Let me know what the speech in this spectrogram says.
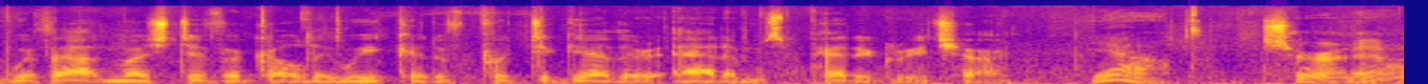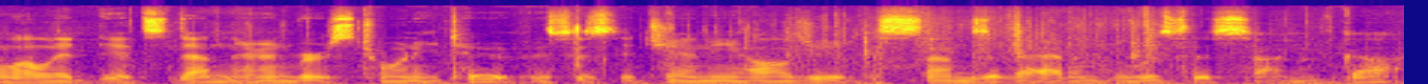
without much difficulty, we could have put together Adam's pedigree chart. Yeah. Sure. and, Well, it, it's done there in verse 22. This is the genealogy of the sons of Adam, who was the son of God.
